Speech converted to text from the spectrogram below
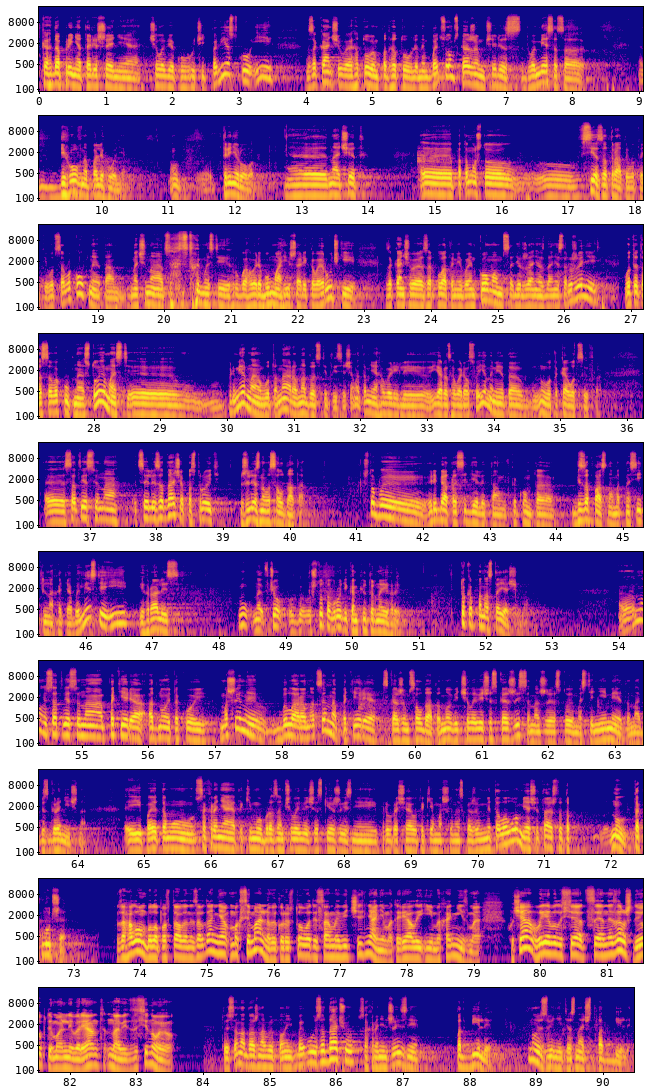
когда принято решение человеку вручить повестку и заканчивая готовым подготовленным бойцом, скажем, через два месяца бегов на полигоне, ну, тренировок. Э, Значит, Э, потому что все затраты вот эти вот совокупные, там, начинаются от стоимости, грубо говоря, бумаги и шариковой ручки, заканчивая зарплатами военкомом, содержание зданий сооружений. Вот эта совокупная стоимость, э, примерно вот она равна 20 тысячам. Это мне говорили, я разговаривал с военными, это ну, вот такая вот цифра. Э, Соответственно, цель и задача построить железного солдата чтобы ребята сидели там в каком-то безопасном относительно хотя бы месте и игрались ну, на- в чё- что-то вроде компьютерной игры. Только по-настоящему. Э, Ну и, соответственно, потеря одной такой машины была равноценна потере, скажем, солдата. Но ведь человеческая жизнь, она же стоимости не имеет, она безгранична. И поэтому, сохраняя таким образом человеческие жизни и превращая вот такие машины, скажем, в металлолом, я считаю, что это ну, так лучше. Загалом було поставлене завдання максимально використовувати саме вітчизняні матеріали і механізми. Хоча виявилося, це не завжди оптимальний варіант навіть за ціною. То есть она должна выполнить боевую задачу, сохранить жизни. Подбили. Ну, извините, значит, подбили.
